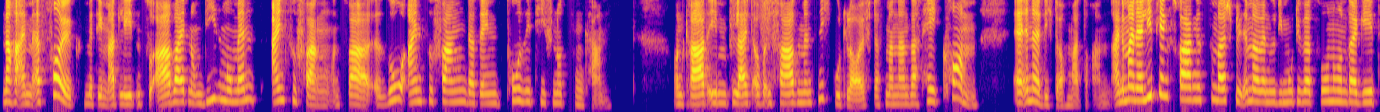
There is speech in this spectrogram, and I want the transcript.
nach einem Erfolg mit dem Athleten zu arbeiten, um diesen Moment einzufangen und zwar so einzufangen, dass er ihn positiv nutzen kann. Und gerade eben vielleicht auch in Phasen, wenn es nicht gut läuft, dass man dann sagt, hey, komm, erinnere dich doch mal dran. Eine meiner Lieblingsfragen ist zum Beispiel immer, wenn so die Motivation runtergeht,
